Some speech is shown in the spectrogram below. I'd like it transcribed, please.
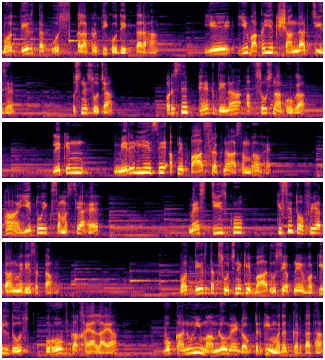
बहुत देर तक उस कलाकृति को देखता रहा। ये ये वाकई एक शानदार चीज़ है, उसने सोचा। और इसे फेंक देना अफसोसनाक होगा, लेकिन मेरे लिए इसे अपने पास रखना असंभव है। हाँ ये तो एक समस्या है। मैं इस चीज़ को किसे तोहफे या दान में दे सकता हूँ? बहुत देर तक सोचने के बाद उसे अपने वकील दोस्त ओहोव का ख्याल आया। वो कानूनी मामलों में डॉक्टर की मदद करता था,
